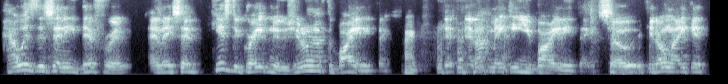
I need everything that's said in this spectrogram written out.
how is this any different and they said here's the great news you don't have to buy anything right. they're not making you buy anything so if you don't like it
